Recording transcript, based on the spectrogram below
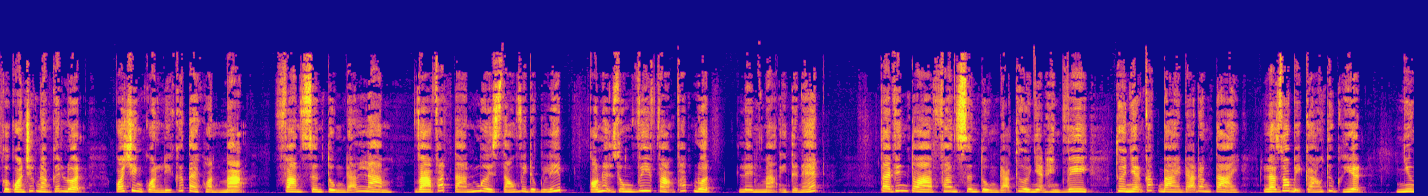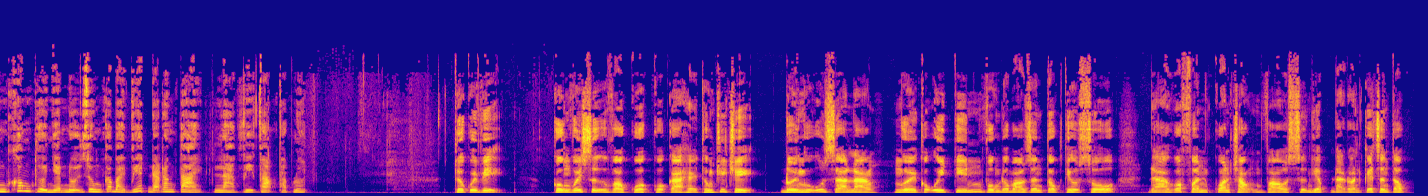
Cơ quan chức năng kết luận, quá trình quản lý các tài khoản mạng, Phan Sơn Tùng đã làm và phát tán 16 video clip có nội dung vi phạm pháp luật lên mạng Internet. Tại phiên tòa, Phan Sơn Tùng đã thừa nhận hành vi, thừa nhận các bài đã đăng tải là do bị cáo thực hiện, nhưng không thừa nhận nội dung các bài viết đã đăng tải là vi phạm pháp luật. Thưa quý vị, cùng với sự vào cuộc của cả hệ thống chính trị, đội ngũ già làng, người có uy tín vùng đồng bào dân tộc thiểu số đã góp phần quan trọng vào sự nghiệp đại đoàn kết dân tộc.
